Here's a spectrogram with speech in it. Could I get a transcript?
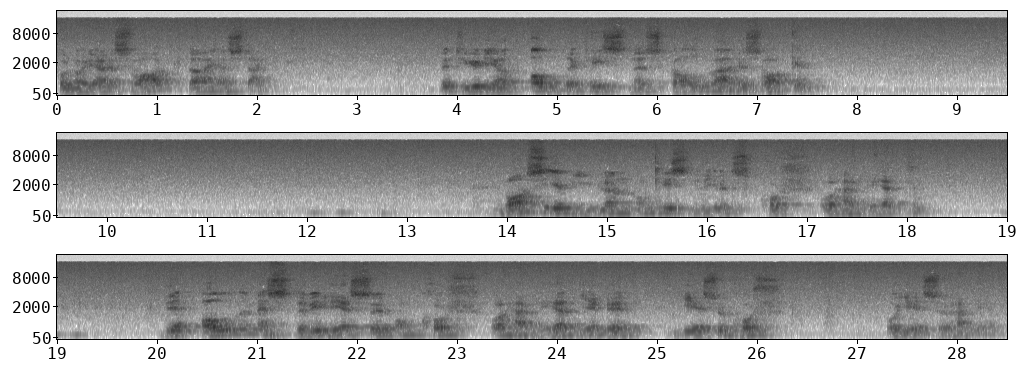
for når jeg er svak, da er jeg sterk. Betyr det at alle kristne skal være svake? Hva sier Bibelen om kristenlivets kors og herlighet? Det aller meste vi leser om kors og herlighet, gjelder Jesu kors og Jesu herlighet.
